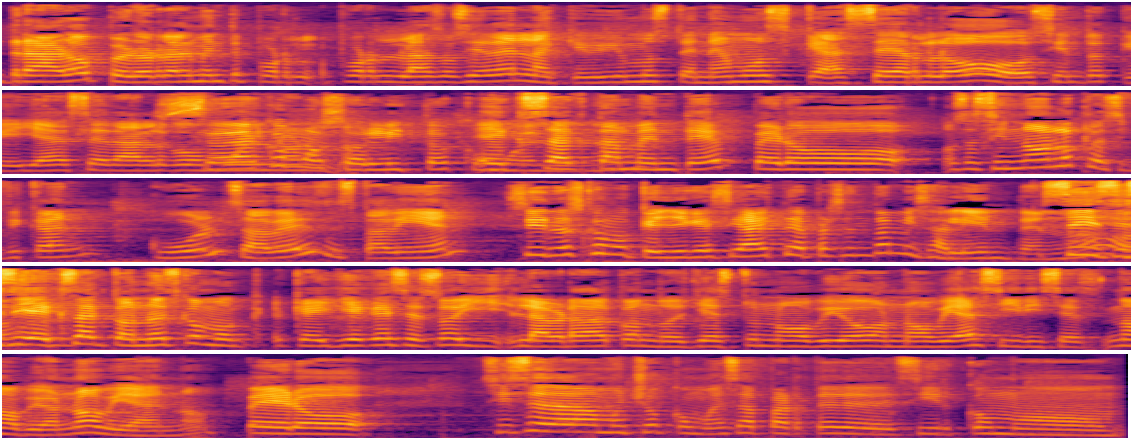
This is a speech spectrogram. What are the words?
raro, pero realmente por, por la sociedad en la que vivimos tenemos que hacerlo o siento que ya se da algo Se muy da como normal. solito. Como el, ¿no? Exactamente, pero, o sea, si no lo clasifican, cool, ¿sabes? Está bien. Sí, no es como que llegues y, ay, te presento a mi saliente, ¿no? Sí, sí, sí, exacto. No es como que- llegues eso y la verdad cuando ya es tu novio o novia, sí dices novio o novia, ¿no? Pero sí se daba mucho como esa parte de decir como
